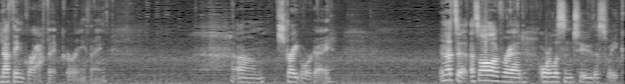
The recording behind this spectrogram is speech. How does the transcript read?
nothing graphic or anything. Um, straight or gay. And that's it. That's all I've read or listened to this week.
